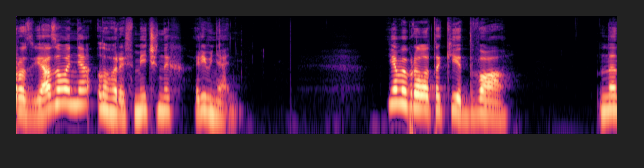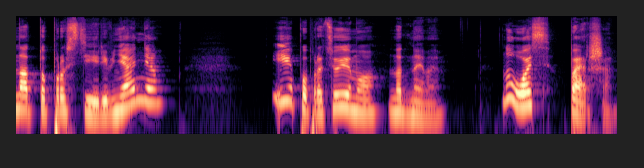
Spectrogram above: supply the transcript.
розв'язування логарифмічних рівнянь. Я вибрала такі два не надто прості рівняння і попрацюємо над ними. Ну, ось перше.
